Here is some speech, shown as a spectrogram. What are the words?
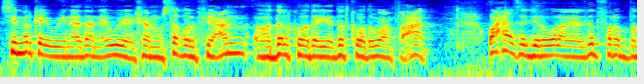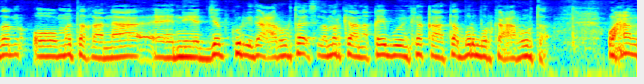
si markay weynaadaan ay u yeeshaan mustaqbal fiican oo dalkooda iyo dadkooda u anfacaan waxaase jira walaalayaal dad fara badan oo mataqaanaa niyad jab ku rida carruurta islamarkaana qeyb weyn ka qaata burburka carruurta waxaan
